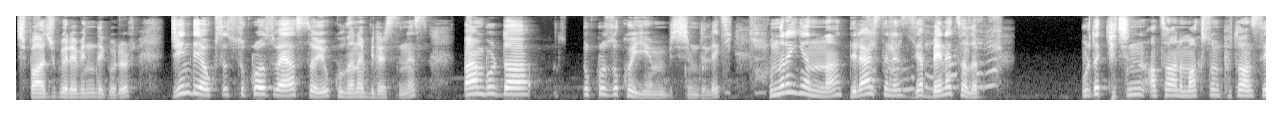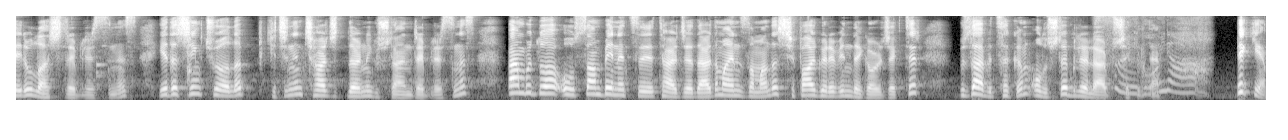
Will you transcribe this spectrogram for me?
Şifacı görevini de görür. Jin de yoksa Sucrose veya Sayu kullanabilirsiniz. Ben burada Sucrose'u koyayım şimdilik. Bunların yanına dilerseniz ya Bennett alıp burada Kitchen'in atağını maksimum potansiyeli ulaştırabilirsiniz. Ya da Xingqiu alıp Kitchen'in charge'larını güçlendirebilirsiniz. Ben burada olsam Bennett'i tercih ederdim. Aynı zamanda şifa görevini de görecektir. Güzel bir takım oluşturabilirler bu şekilde. Peki,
